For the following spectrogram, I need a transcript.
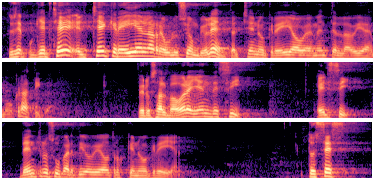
Entonces, porque el che, el che creía en la revolución violenta, el Che no creía obviamente en la vida democrática. Pero Salvador Allende sí, él sí. Dentro de su partido había otros que no creían. Entonces,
